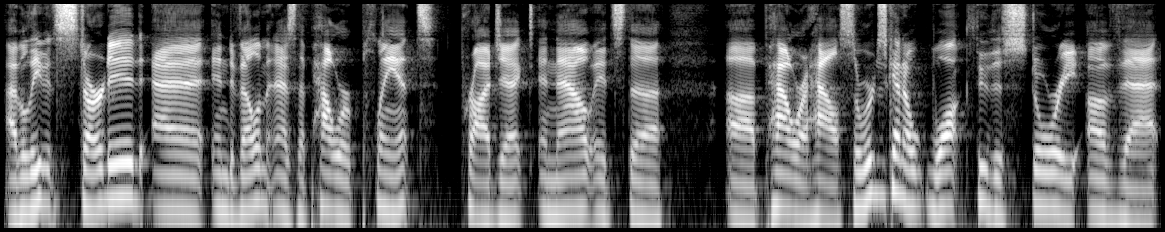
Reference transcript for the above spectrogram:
I believe it started at, in development as the power plant project, and now it's the uh, powerhouse. So we're just gonna walk through the story of that.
